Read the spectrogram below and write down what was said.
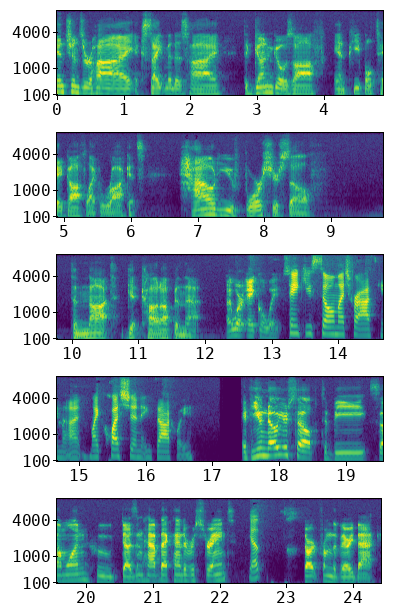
Tensions are high, excitement is high, the gun goes off, and people take off like rockets. How do you force yourself to not get caught up in that? I wear ankle weights. Thank you so much for asking that. My question exactly. If you know yourself to be someone who doesn't have that kind of restraint, Yep. start from the very back.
